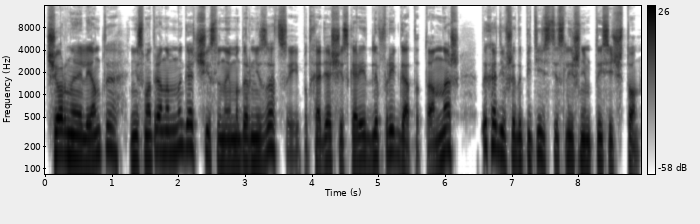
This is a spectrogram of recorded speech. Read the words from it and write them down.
Черная лента, несмотря на многочисленные модернизации и подходящий скорее для фрегата тоннаж, доходивший до 50 с лишним тысяч тонн,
